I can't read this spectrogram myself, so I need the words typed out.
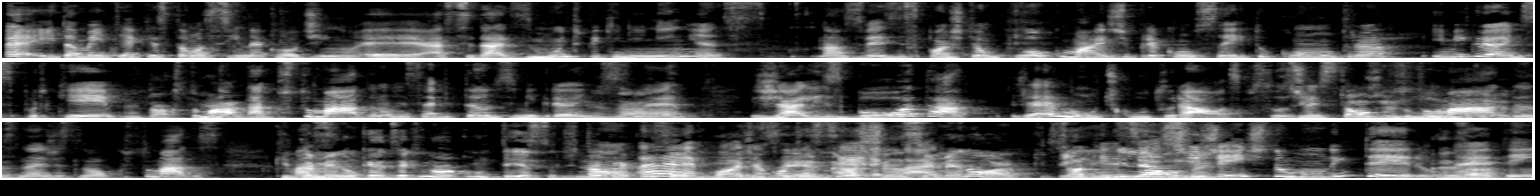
É, e também tem a questão assim, né, Claudinho? É, as cidades muito pequenininhas, às vezes pode ter um pouco mais de preconceito contra imigrantes, porque Não tá acostumado. não tá acostumado, não recebe tantos imigrantes, Exato. né? Já Lisboa tá, já é multicultural, as pessoas Sim, já estão acostumadas, inteiro, né? né? Já estão acostumadas. Que Mas- também não quer dizer que não aconteça de ter Não, preconceito. é, pode mas acontecer, É, a é chance claro. é menor, porque tem Só um que milhão, existe né? gente do mundo inteiro, né? Exato. Tem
